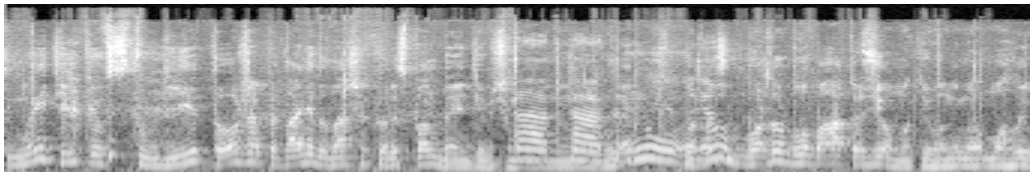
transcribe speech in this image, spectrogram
ми тільки в студії, то вже питання до наших кореспондентів. Чому Так, вони так, були? ну, можливо, я можливо, було багато зйомок, і вони могли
